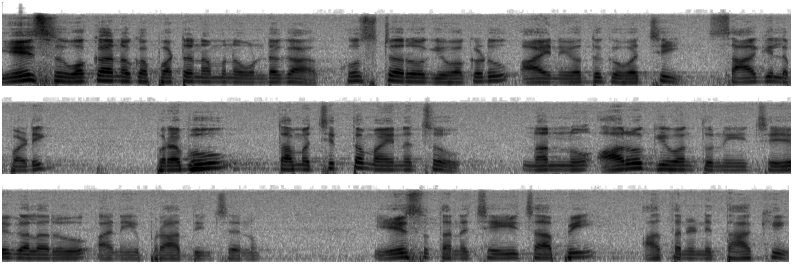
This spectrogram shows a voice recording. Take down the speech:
యేసు ఒకనొక పట్టణమున ఉండగా కుష్ఠరోగి ఒకడు ఆయన యొద్దకు వచ్చి సాగిలపడి ప్రభు తమ చిత్తమైనచో నన్ను ఆరోగ్యవంతుని చేయగలరు అని ప్రార్థించాను. యేసు తన చేయి చాపి అతనిని తాకి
